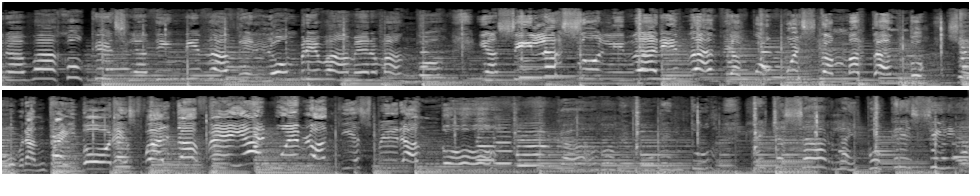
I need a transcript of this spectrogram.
Trabajo que es la dignidad del hombre va sobran traidores, falta fe y al pueblo aquí esperando. Pecado de juventud, rechazar la hipocresía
